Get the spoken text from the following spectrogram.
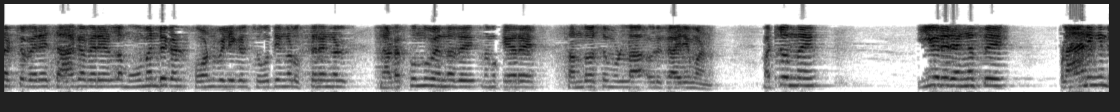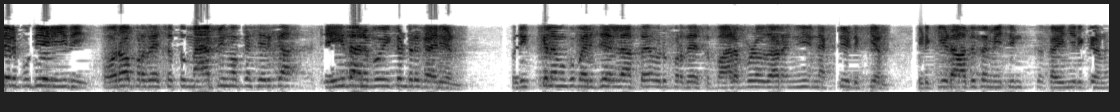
തട്ട് വരെ ശാഖ വരെയുള്ള മൂവ്മെന്റുകൾ ഫോൺ വിളികൾ ചോദ്യങ്ങൾ ഉത്തരങ്ങൾ നടക്കുന്നു എന്നത് നമുക്കേറെ സന്തോഷമുള്ള ഒരു കാര്യമാണ്. മറ്റൊന്ന് ഈ ഒരു രംഗത്ത് പ്ലാനിങ്ങിന്റെ ഒരു പുതിയ രീതി ഓരോ പ്രദേശത്തും മാപ്പിംഗ് ഒക്കെ ശരിക്കും ചെയ്ത് അനുഭവിക്കേണ്ട ഒരു കാര്യമാണ്. ഒരിക്കലും നമുക്ക് പരിചയമില്ലാത്ത ഒരു പ്രദേശം. പാലപ്പുഴ ഉദാഹരണം ഇനി നെക്സ്റ്റ് ഇടുക്കിയാണ്. ഇടുക്കിയുടെ ആദ്യത്തെ മീറ്റിംഗ് കഴിഞ്ഞിരിക്കുകയാണ്.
